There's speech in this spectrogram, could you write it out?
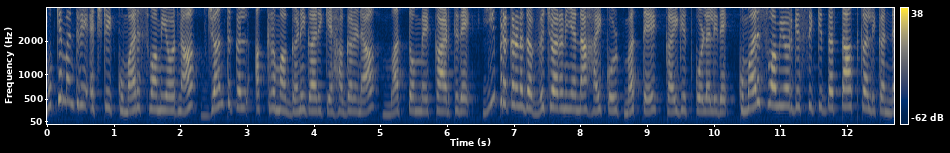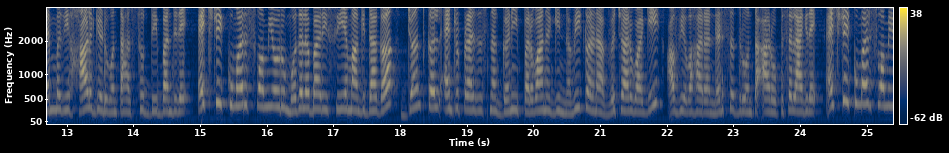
ಮುಖ್ಯಮಂತ್ರಿ ಎಚ್ ಡಿ ಕುಮಾರಸ್ವಾಮಿ ಅವ್ರನ್ನ ಜಂತಕಲ್ ಅಕ್ರಮ ಗಣಿಗಾರಿಕೆ ಹಗರಣ ಮತ್ತೊಮ್ಮೆ ಕಾಡ್ತಿದೆ. ಈ ಪ್ರಕರಣದ ವಿಚಾರಣೆಯನ್ನ ಹೈಕೋರ್ಟ್ ಮತ್ತೆ ಕೈಗೆತ್ತಿಕೊಳ್ಳಲಿದೆ. ಕುಮಾರಸ್ವಾಮಿ ಅವರಿಗೆ ಸಿಕ್ಕಿದ್ದ ತಾತ್ಕಾಲಿಕ ನೆಮ್ಮದಿ ಹಾಳುಗೆಡುವಂತಹ ಸುದ್ದಿ ಬಂದಿದೆ. ಎಚ್ ಡಿ ಕುಮಾರಸ್ವಾಮಿ ಅವರು ಮೊದಲ ಬಾರಿ ಸಿಎಂ ಆಗಿದ್ದಾಗ ಜಂತ್ಕಲ್ ಎಂಟರ್ಪ್ರೈಸಸ್ನ ಗಣಿ ಪರವಾನಗಿ ನವೀಕರಣ ವಿಚಾರವಾಗಿ ಅವ್ಯವಹಾರ ನಡೆಸಿದ್ರು ಅಂತ ಆರೋಪಿಸಲಾಗಿದೆ. ಎಚ್ ಡಿ ಕುಮಾರಸ್ವಾಮಿ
